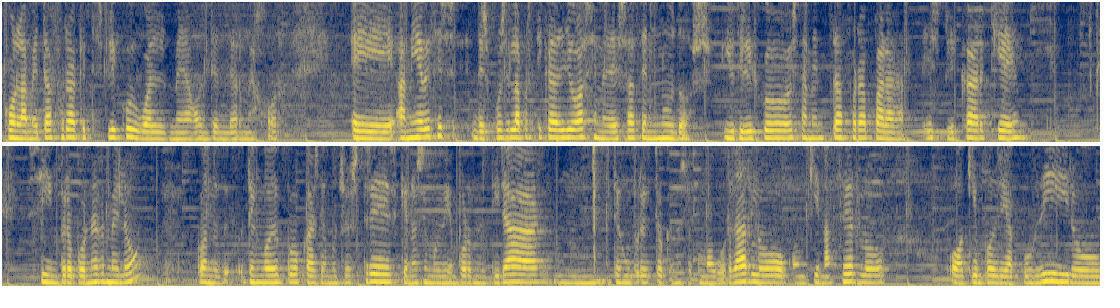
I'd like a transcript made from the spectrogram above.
con la metáfora que te explico igual me hago entender mejor. Eh, a mí a veces después de la práctica del yoga se me deshacen nudos y utilizo esta metáfora para explicar que sin proponérmelo cuando tengo épocas de mucho estrés, que no sé muy bien por dónde tirar, mm, tengo un proyecto que no sé cómo abordarlo, o con quién hacerlo, o a quién podría acudir, o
